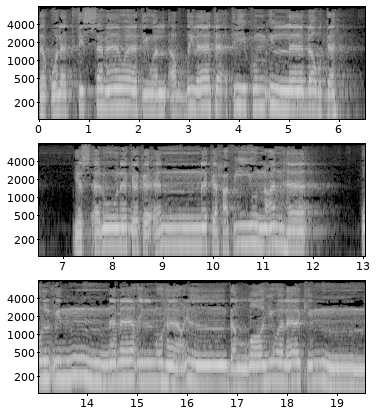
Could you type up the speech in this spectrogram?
ثقلت في السماوات والأرض لا تأتيكم إلا بغتة يسألونك كأنك حفي عنها قل إنما علمها عند الله ولكن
